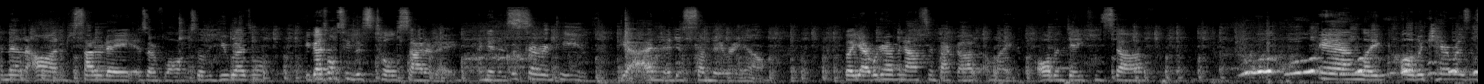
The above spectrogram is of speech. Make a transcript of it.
and then on Saturday is our vlog. So you guys won't you guys won't see this till Saturday, and it is The 17th. yeah, and it is Sunday right now. But yeah, we're gonna have an announcement back up on like all the dates and stuff, and like all the cameras and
